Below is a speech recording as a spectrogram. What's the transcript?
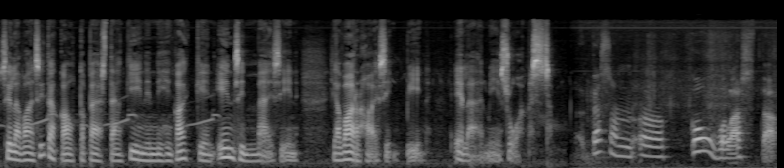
sillä vain sitä kautta päästään kiinni niihin kaikkein ensimmäisiin ja varhaisimpiin eläimiin Suomessa. Tässä on Kouvolasta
